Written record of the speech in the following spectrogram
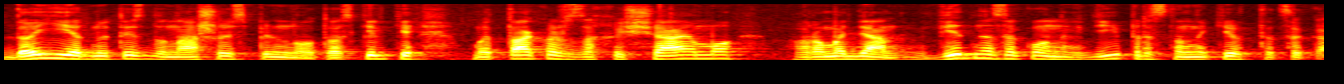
Доєднуйтесь до нашої спільноти, оскільки ми також захищаємо громадян від незаконних дій представників ТЦК.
